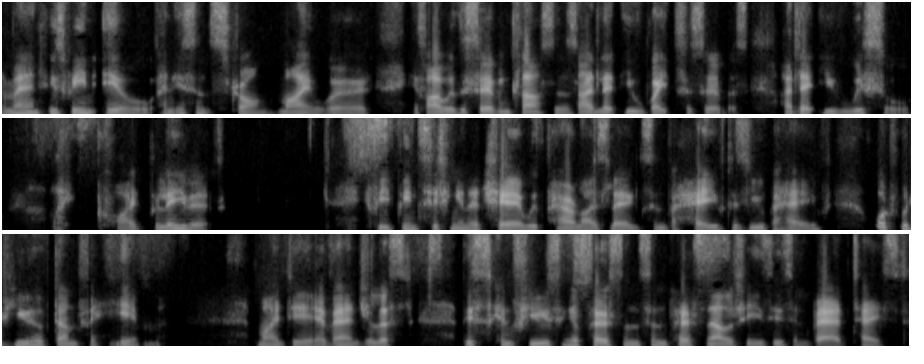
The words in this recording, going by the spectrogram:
A man who's been ill and isn't strong, my word. If I were the serving classes, I'd let you wait for service. I'd let you whistle. I quite believe it. If he'd been sitting in a chair with paralyzed legs and behaved as you behaved, what would you have done for him? My dear evangelist, this confusing of persons and personalities is in bad taste.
